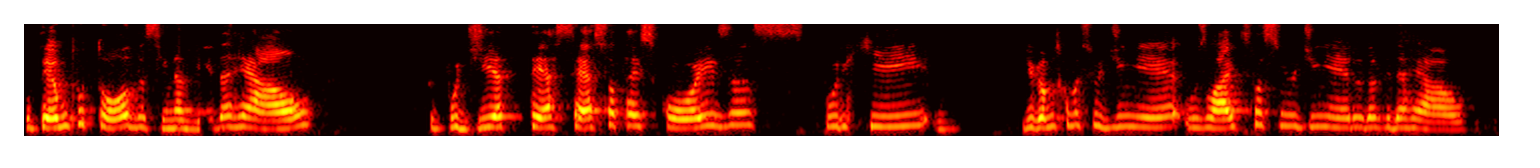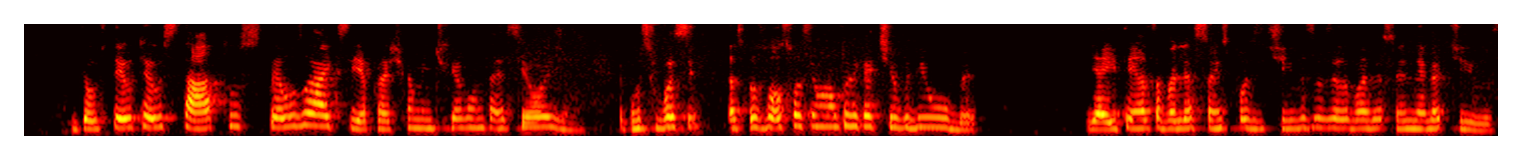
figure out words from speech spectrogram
o tempo todo, assim, na vida real, tu podia ter acesso a tais coisas porque, digamos como se o dinheiro, os likes fossem o dinheiro da vida real. Então, tu tem o teu status pelos likes, e é praticamente o que acontece hoje. Né? É como se fosse, as pessoas fossem um aplicativo de Uber. E aí tem as avaliações positivas e as avaliações negativas.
